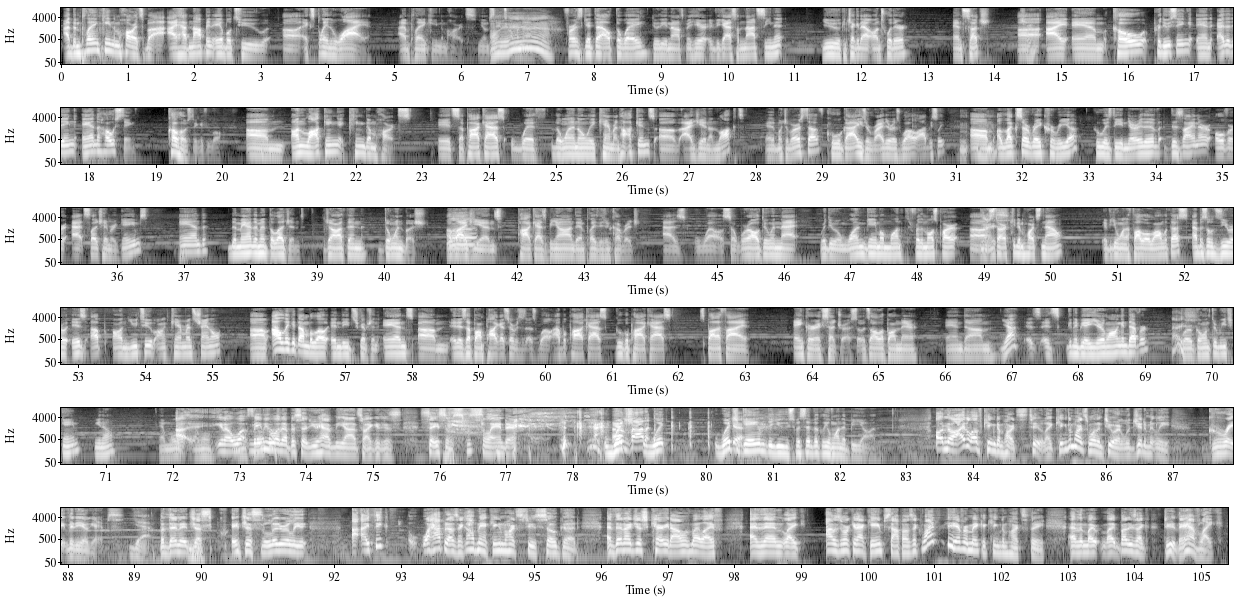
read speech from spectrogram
I've been playing Kingdom Hearts, but I, have not been able to uh, explain why I'm playing Kingdom Hearts. You know what Oh I'm saying? So I'm gonna first get that out the way, do the announcement here. If you guys have not seen it, you can check it out on Twitter and such. Uh, I am co-producing and editing and hosting, co-hosting, if you will, um, unlocking Kingdom Hearts. It's a podcast with the one and only Cameron Hawkins of IGN Unlocked and a bunch of other stuff. Cool guy. He's a writer as well, obviously um, Mhm. Alexa Ray Corriea, who is the narrative designer over at Sledgehammer Games, and the man, the myth, the legend, Jonathan Dornbush of What? IGN's podcast Beyond and PlayStation coverage as well. So we're all doing that. We're doing one game a month for the most part. Uh, Nice. Start Kingdom Hearts now. If you want to follow along with us, episode zero is up on YouTube on Cameron's channel. Um, I'll link it down below in the description, and um, it is up on podcast services as well: Apple Podcasts, Google Podcasts, Spotify, Anchor, etc. So it's all up on there. And um, yeah, it's it's gonna be a year long endeavor. Nice. We're going through each game, you know, and we'll, Uh, and we'll you know what? we'll Maybe one episode you have me on so I could just say some slander. which which which Yeah. game do you specifically want to be on? Oh no, I love Kingdom Hearts too. Like Kingdom Hearts one and two are legitimately great video games. Yeah, But then it mm-hmm. just it just literally I, I think what happened, I was like, oh man, Kingdom Hearts 2 is so good. And then I just carried on with my life. And then like I was working at GameStop. I was like, why did they ever make a Kingdom Hearts 3? And then my, my buddy's like, dude, they have like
